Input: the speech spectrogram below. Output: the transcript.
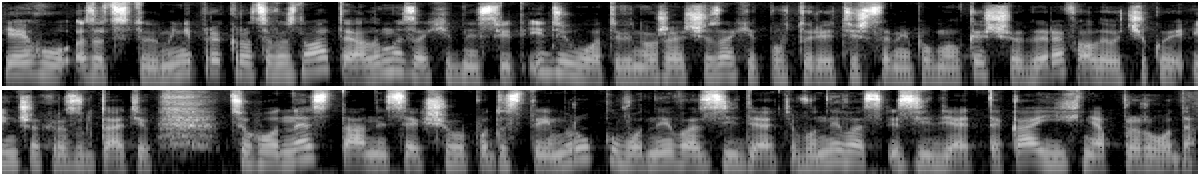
Я його зацитую. Мені прикро це визнавати, але ми західний світ ідіоти. Він вважає, що захід повторює ті ж самі помилки, що ДРФ, але очікує інших результатів. Цього не станеться, якщо ви подасте їм руку, вони вас з'їдять. Вони вас з'їдять. Така їхня природа.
